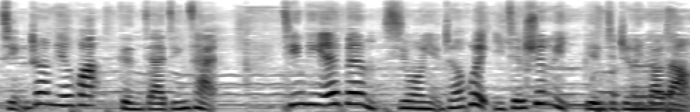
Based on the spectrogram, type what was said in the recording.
锦上添花，更加精彩。蜻蜓 FM 希望演唱会一切顺利。编辑整理报道。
